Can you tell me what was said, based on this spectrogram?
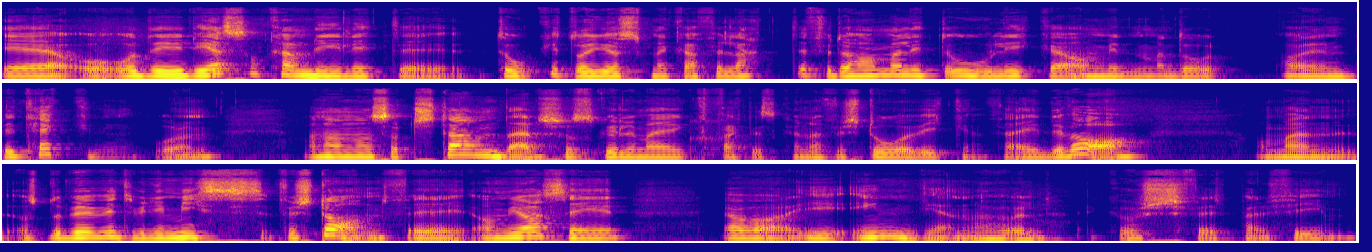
Eh, och, och, det är det som kan bli lite tokigt och just med kaffe latte. För då har man lite olika, om man då har en beteckning på dem. Man har någon sorts standard så skulle man ju faktiskt kunna förstå vilken färg det var. Om man, och då behöver det inte bli missförstånd. För om jag säger, jag var i Indien och höll kurs för ett parfym,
